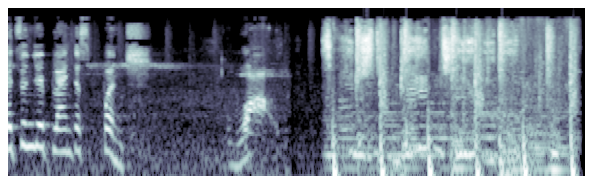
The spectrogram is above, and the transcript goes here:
Let's enjoy Plantus Punch. Wow!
